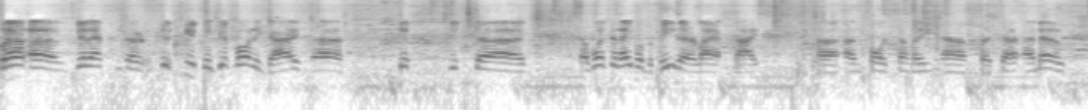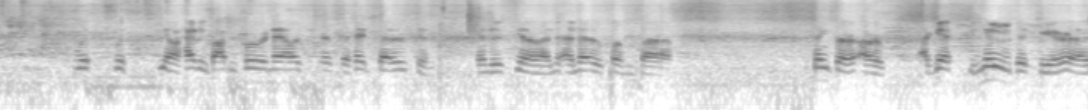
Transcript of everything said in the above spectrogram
Well, uh, good afternoon. Excuse me. Good morning, guys. Uh, just, just, uh, I wasn't able to be there last night, uh, unfortunately. Uh, but uh, I know with, with you know having Bobby Brewer now as, as the head coach, and and it's, you know, I, I know from uh, things are, are, I guess, new this year uh,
